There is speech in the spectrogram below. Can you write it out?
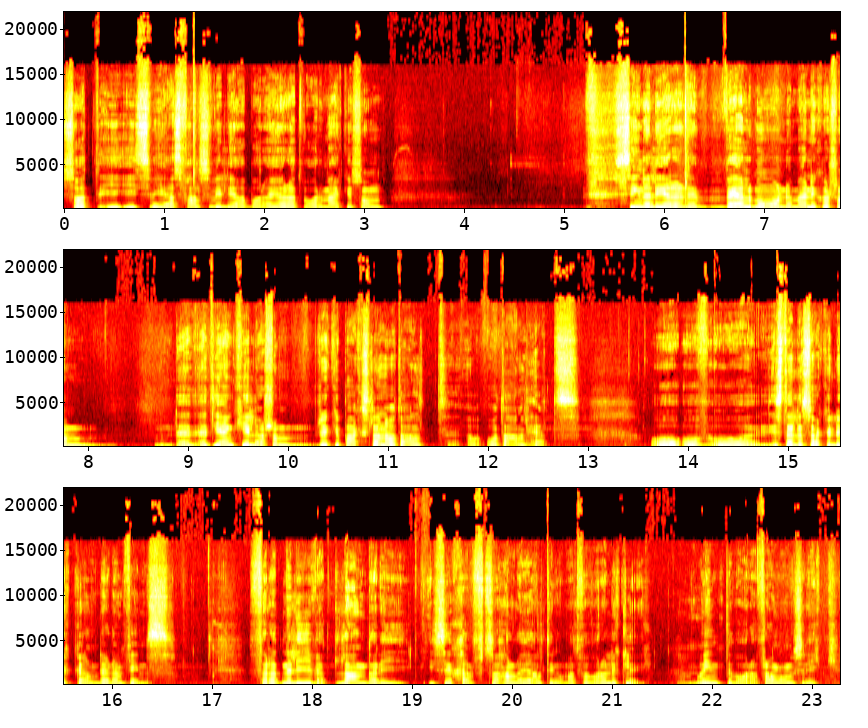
Så att i, i Sveas fall så vill jag bara göra ett varumärke som signalerade välmående människor som ett, gäng killar som rycker på axlarna åt allt, åt all hets. Och, och, och istället söker lyckan där den finns. För att när livet landar i, i sig självt så handlar ju allting om att få vara lycklig. Och inte vara framgångsrik.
